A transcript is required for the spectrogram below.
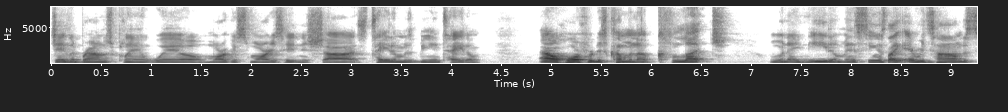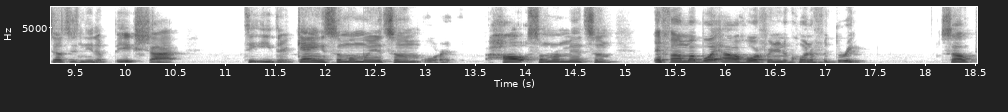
Jaylen Brown is playing well. Marcus Smart is hitting his shots. Tatum is being Tatum. Al Horford is coming up clutch when they need him. And it seems like every time the Celtics need a big shot, to either gain some momentum or halt some momentum. They found my boy Al Horford in the corner for three. So,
